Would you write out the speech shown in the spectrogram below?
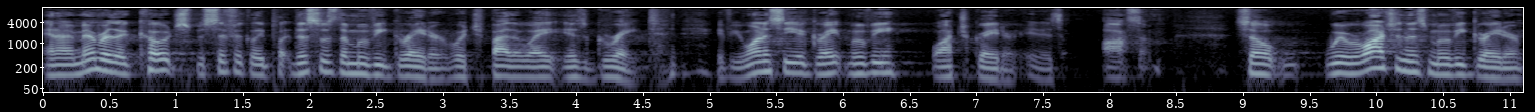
And I remember the coach specifically, play, this was the movie Greater, which, by the way, is great. If you want to see a great movie, watch Greater. It is awesome. So we were watching this movie, Greater,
